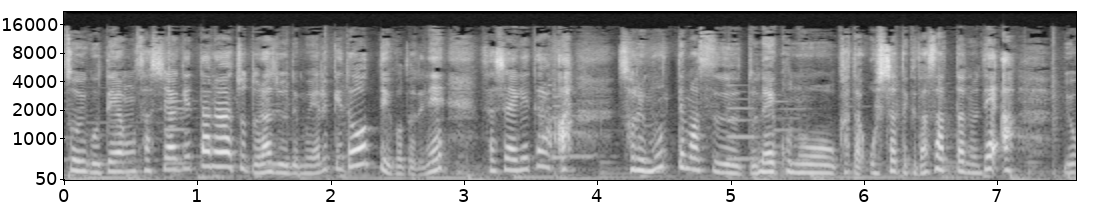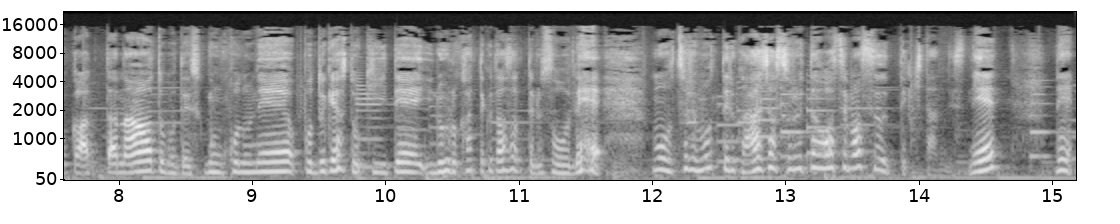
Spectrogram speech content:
そういうご提案を差し上げたら、ちょっとラジオでもやるけど、っていうことでね、差し上げたら、あ、それ持ってますとね、この方おっしゃってくださったので、あ、よかったなと思って、もうこのね、ポッドキャストを聞いて、いろいろ買ってくださってるそうで、もうそれ持ってるから、あ、じゃあそれと合わせますって来たんですね。で、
